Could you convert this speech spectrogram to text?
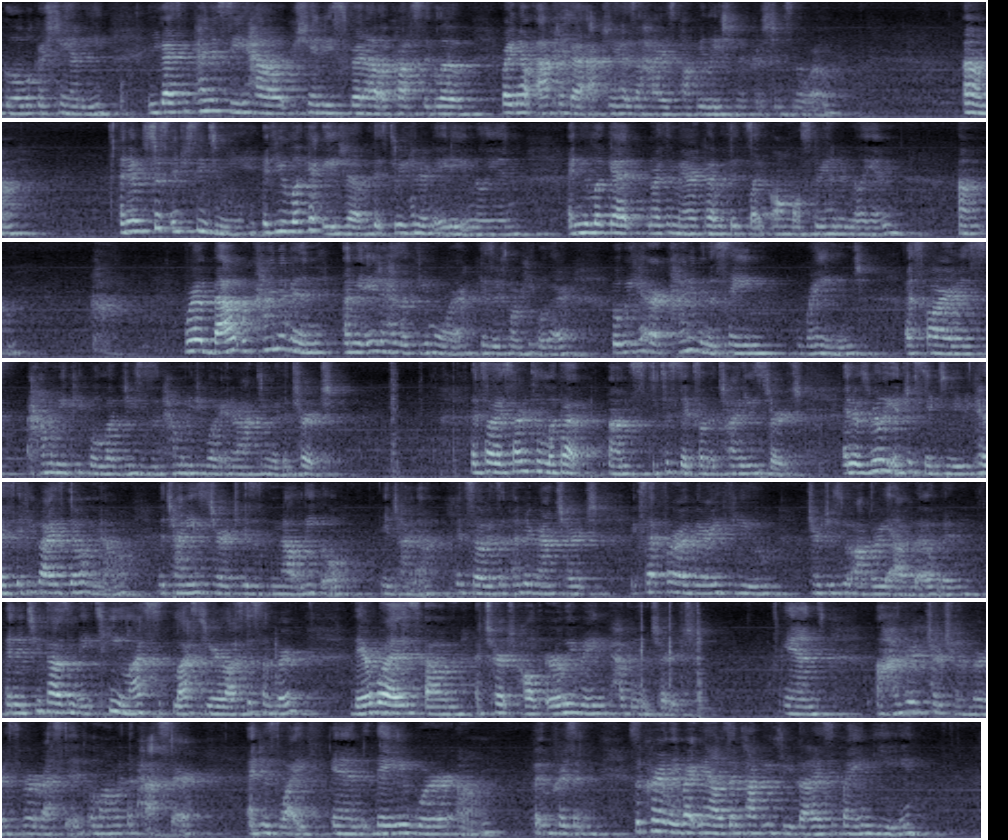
global Christianity. And you guys can kind of see how Christianity is spread out across the globe. Right now, Africa actually has the highest population of Christians in the world. Um, and it was just interesting to me. If you look at Asia with its 388 million, and you look at North America with its like almost 300 million, um, we're about, we're kind of in, I mean, Asia has a few more because there's more people there, but we are kind of in the same range as far as how many people love Jesus and how many people are interacting with the church. And so I started to look up um, statistics on the Chinese church. And it was really interesting to me because if you guys don't know, the Chinese church is not legal in China. And so it's an underground church, except for a very few churches who operate out in the open. And in 2018, last, last year, last December, there was um, a church called Early Rain Covenant Church. And 100 church members were arrested, along with the pastor and his wife, and they were um, put in prison. So currently, right now, as I'm talking to you guys, Wang Yi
